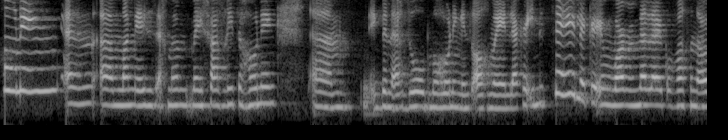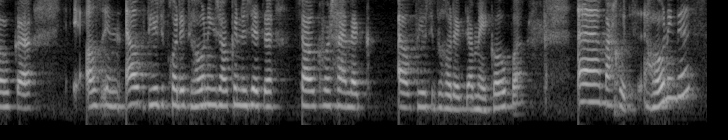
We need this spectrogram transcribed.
honing. En um, langnees is echt mijn meest favoriete honing. Ehm, ik ben echt dol op mijn honing in het algemeen. Lekker in de thee, lekker in warme melk of wat dan ook. Eh, als in elk beautyproduct honing zou kunnen zitten, zou ik waarschijnlijk elk beautyproduct daarmee kopen. Eh, maar goed, honing dus.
